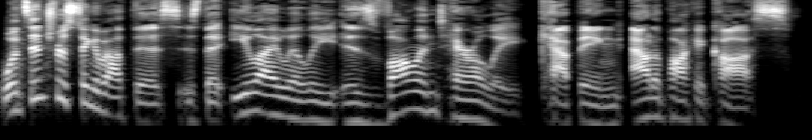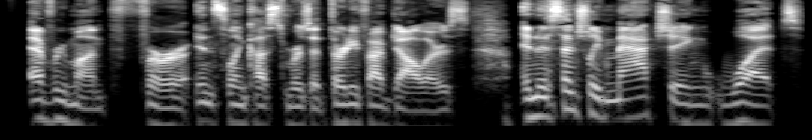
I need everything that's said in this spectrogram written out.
What's interesting about this is that Eli Lilly is voluntarily capping out of pocket costs every month for insulin customers at $35 and essentially matching what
